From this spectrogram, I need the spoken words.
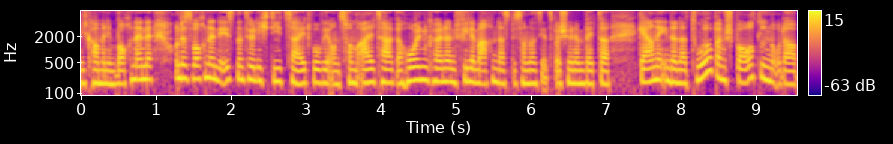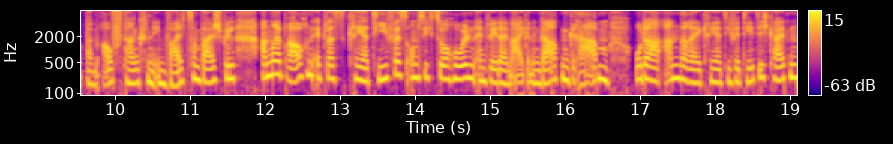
Willkommen im Wochenende. Und das Wochenende ist natürlich die Zeit, wo wir uns vom Alltag erholen können. Viele machen das besonders jetzt bei schönem Wetter gerne in der Natur, beim Sporteln oder beim Auftanken im Wald zum Beispiel. Andere brauchen etwas Kreatives, um sich zu erholen, entweder im eigenen Garten, Graben oder andere kreative Tätigkeiten.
